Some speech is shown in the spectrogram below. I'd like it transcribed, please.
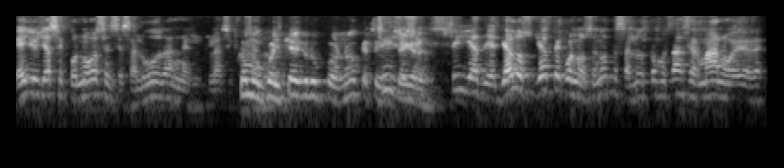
Ellos ya se conocen, se saludan, el clásico. Como saludo. cualquier grupo, ¿no? Que te Sí, sí, sí, integras. sí, ya, ya, los, ya te conocen, ¿no? Te saludas, ¿cómo estás, hermano? Eh,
